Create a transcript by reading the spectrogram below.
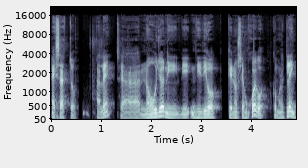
Exacto, ¿vale? O sea, no huyo ni, ni, ni digo que no sea un juego, como el Claim,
